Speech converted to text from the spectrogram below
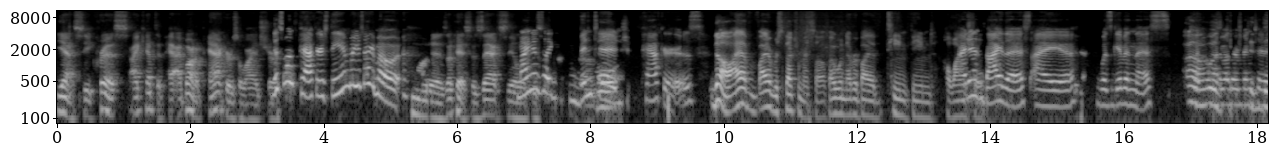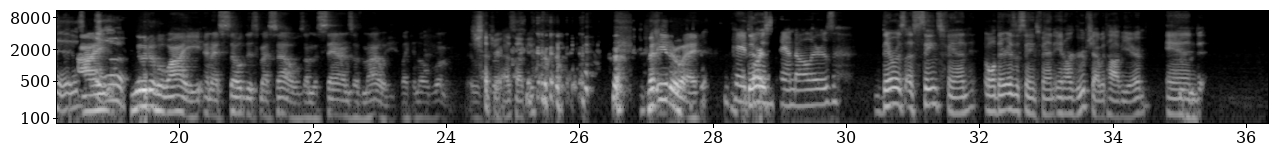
Yeah, see, Chris, I kept a pa- I bought a Packers Hawaiian shirt. This one's Packers themed. What are you talking about? Oh, it is. Okay, so Zach's the only Mine is like vintage Packers. No, I have I have respect for myself. I would never buy a team themed Hawaiian I didn't shirt. buy this. I was given this. Oh, a lot of other vintage- I flew to Hawaii and I sewed this myself on the sands of Maui like an old woman. It was Shut your great. ass up. But either way, Paid There for it is- in ten dollars. there was a Saints fan. Well, there is a Saints fan in our group chat with Javier, and mm-hmm.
